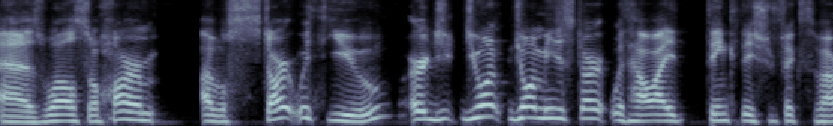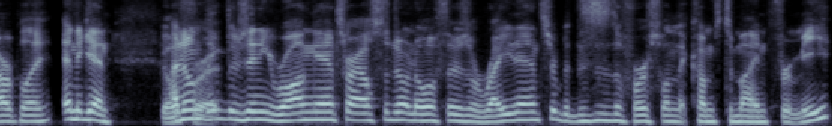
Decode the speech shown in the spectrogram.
as well. So, Harm, I will start with you. Or do, you want do you want me to start with how I think they should fix the power play? And again, Go I don't think it. there's any wrong answer. I also don't know if there's a right answer, but this is the first one that comes to mind for me.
